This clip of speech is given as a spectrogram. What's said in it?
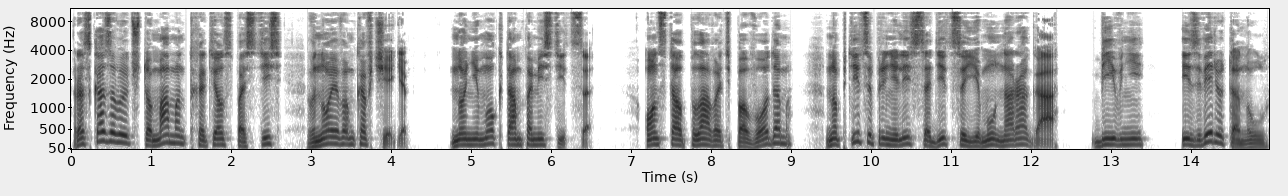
рассказывают, что мамонт хотел спастись в Ноевом ковчеге, но не мог там поместиться. Он стал плавать по водам, но птицы принялись садиться ему на рога, бивни, и зверь утонул.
